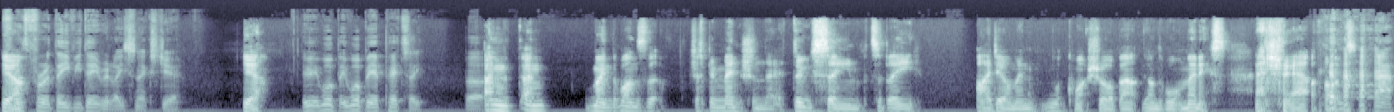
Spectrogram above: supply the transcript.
yeah, for, for a DVD release next year. yeah. It would it would be a pity, but and and I mean the ones that have just been mentioned there do seem to be ideal. I mean, I'm not quite sure about the Underwater Menace actually out of those, but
